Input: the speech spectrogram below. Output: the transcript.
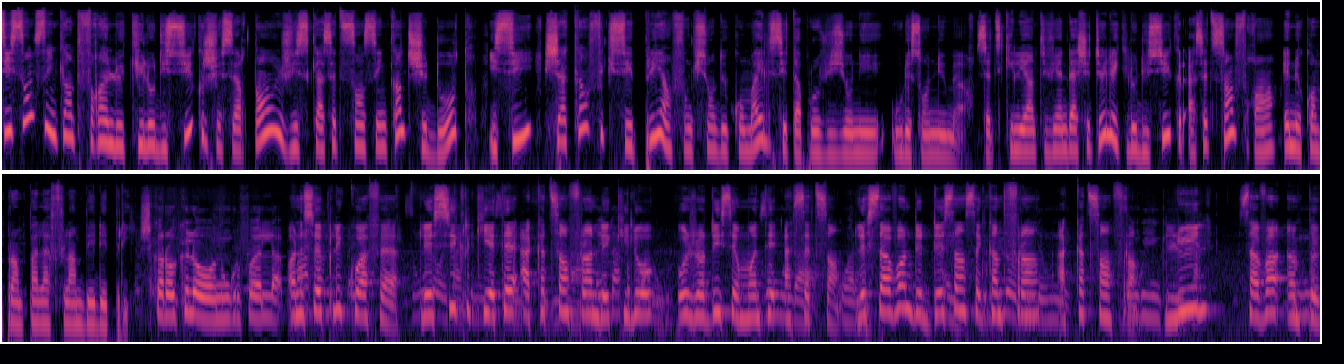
650 francs le kilo du sucre chez certains, jusqu'à 750 chez d'autres. Ici, chacun fixe ses prix en fonction de comment il s'est approvisionné ou de son humeur. Cette cliente vient d'acheter le kilo du sucre à 700 francs et ne comprend pas la flambée des prix. On ne sait plus quoi faire. Le sucre qui était à 400 francs le kilo, aujourd'hui c'est monté à 700. Le savon de 250 francs à 400 francs. L'huile ça va un peu.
